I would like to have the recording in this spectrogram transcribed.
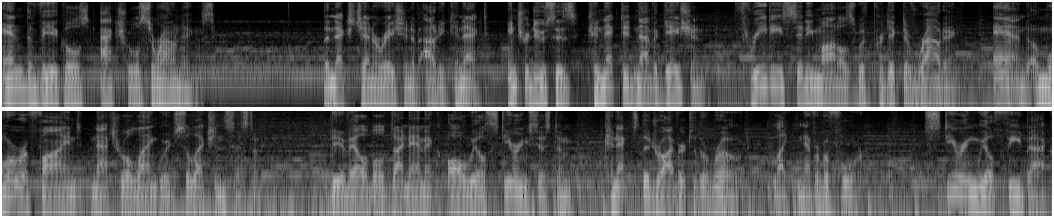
and the vehicle's actual surroundings. The next generation of Audi Connect introduces connected navigation, 3D city models with predictive routing, and a more refined natural language selection system. The available dynamic all-wheel steering system connects the driver to the road like never before. Steering wheel feedback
